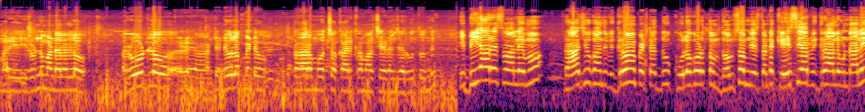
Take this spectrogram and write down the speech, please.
మరి ఈ రెండు మండలాల్లో రోడ్లు అంటే డెవలప్మెంట్ ప్రారంభోత్సవ కార్యక్రమాలు చేయడం జరుగుతుంది. ఈ బీఆర్ఎస్ వాళ్ళేమో రాజీవ్ గాంధీ విగ్రహం పెట్టద్దు కూలగొడతాం ధ్వంసం చేస్తుంటే కేసీఆర్ విగ్రహాలు ఉండాలి.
